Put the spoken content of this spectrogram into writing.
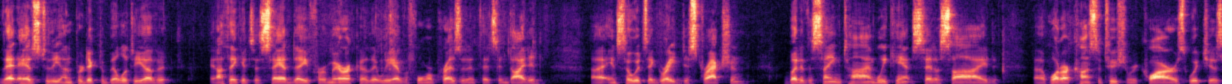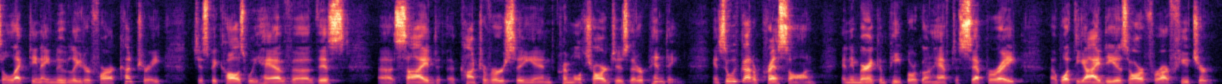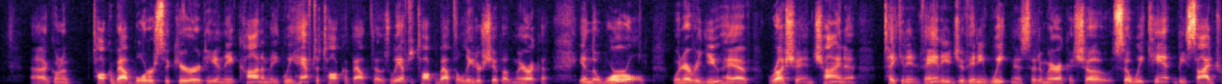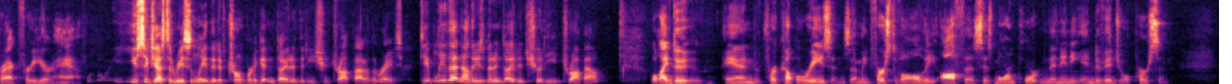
that adds to the unpredictability of it. And I think it's a sad day for America that we have a former president that's indicted. Uh, and so it's a great distraction. But at the same time, we can't set aside uh, what our Constitution requires, which is electing a new leader for our country, just because we have uh, this uh, side uh, controversy and criminal charges that are pending. And so we've got to press on, and the American people are going to have to separate uh, what the ideas are for our future. Going to talk about border security and the economy. We have to talk about those. We have to talk about the leadership of America in the world whenever you have Russia and China taking advantage of any weakness that America shows. So we can't be sidetracked for a year and a half. You suggested recently that if Trump were to get indicted, that he should drop out of the race. Do you believe that now that he's been indicted? Should he drop out? Well, I do, and for a couple reasons. I mean, first of all, the office is more important than any individual person.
